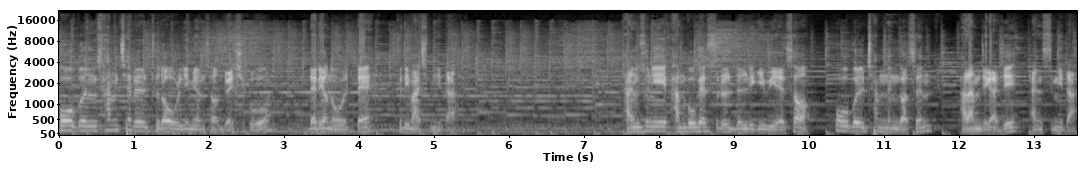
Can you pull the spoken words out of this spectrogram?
호흡은 상체를 들어 올리면서 내쉬고 내려놓을 때 들이마십니다. 단순히 반복 횟수를 늘리기 위해서 호흡을 참는 것은 바람직하지 않습니다.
